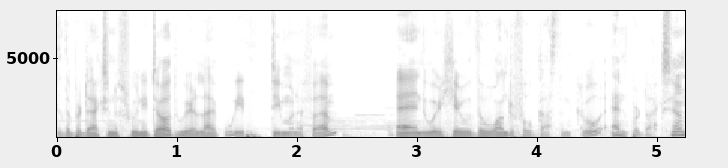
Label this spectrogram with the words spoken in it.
to the production of Sweeney Todd. We're live with Demon FM, and we're here with the wonderful cast and crew and production.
